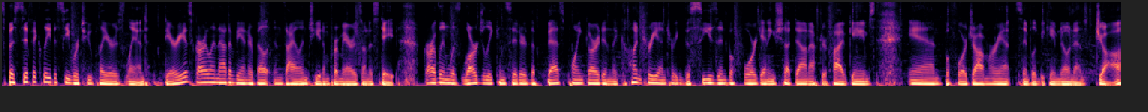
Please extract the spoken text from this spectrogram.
specifically to see where two players land Darius Garland out of Vanderbilt and Zylan Cheatham from Arizona State. Garland was largely considered the best point guard in the country entering the season before getting shut down after five games and before Ja Morant simply became known as Ja.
